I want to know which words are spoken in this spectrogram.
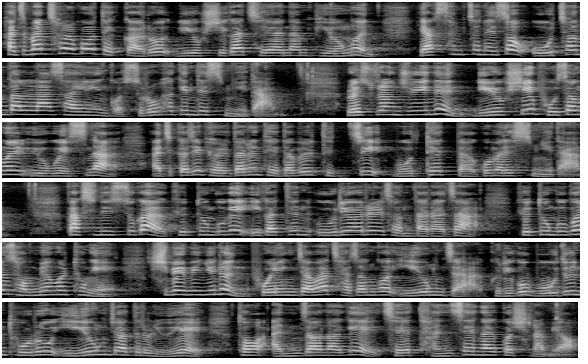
하지만 철거 대가로 뉴욕시가 제안한 비용은 약 3천에서 5천 달러 사이인 것으로 확인됐습니다. 레스토랑 주인은 뉴욕시의 보상을 요구했으나 아직까지 별다른 대답을 듣지 못했다고 말했습니다. 팍스뉴스가 교통국에 이 같은 우려를 전달하자 교통국은 성명을 통해 10에비뉴는 보행자와 자전거 이용자 그리고 모든 도로 이용자들을 위해 더 안전하게 재탄생할 것이라며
